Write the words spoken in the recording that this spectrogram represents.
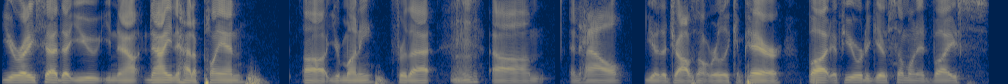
you already said that you you now now you know how to plan uh, your money for that, Mhm. um, and how you know the jobs don't really compare. But if you were to give someone advice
